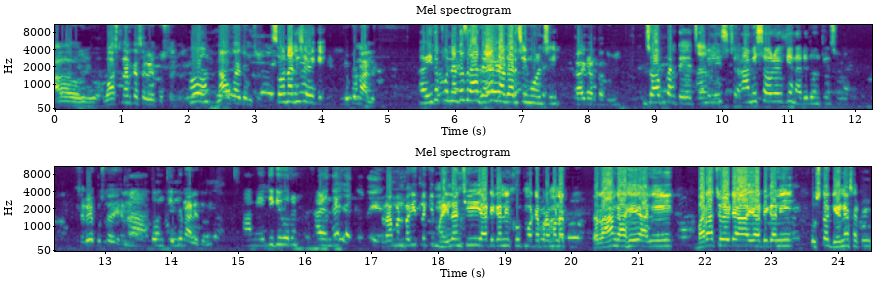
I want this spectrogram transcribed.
वाचणार का सगळे पुस्तक? हो. नाव काय तुमचं? सोनाली शेळके. कुठून आले? अं, इथं पुण्यातच राहते नगरची मूळची काय करता तुम्ही? जॉब करते याच्यात लिस्ट आम्ही सर्व घेणार आहे दोन तीन सोडून. सगळे पुस्तक घेणार? हा दोन तीन. कुठून आले तुम्ही? आम्ही दिघीवरून आळंदी. तर आपण बघितलं की महिलांची या ठिकाणी खूप मोठ्या प्रमाणात रांग आहे आणि बराच वेळ त्या या ठिकाणी पुस्तक घेण्यासाठी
